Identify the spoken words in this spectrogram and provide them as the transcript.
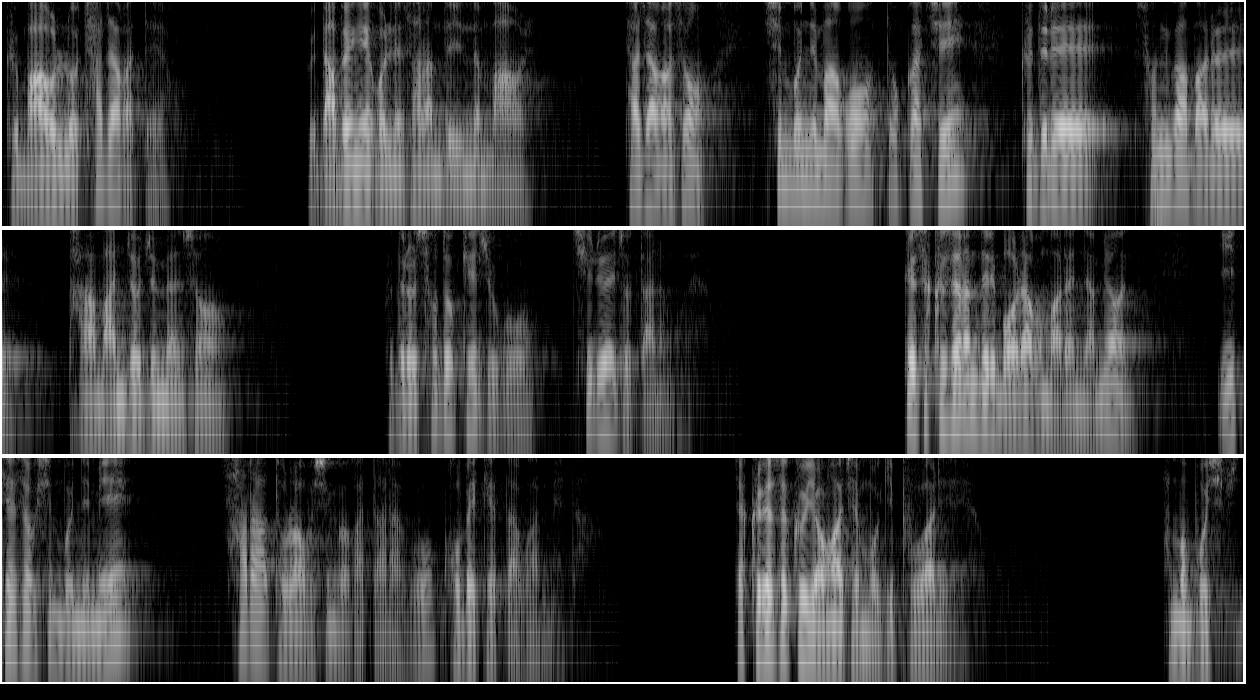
그 마을로 찾아갔대요. 그 나병에 걸린 사람들 있는 마을 찾아가서 신부님하고 똑같이 그들의 손과 발을 다 만져주면서 그들을 소독해주고 치료해줬다는 거예요. 그래서 그 사람들이 뭐라고 말했냐면 이태석 신부님이 살아 돌아오신 것 같다라고 고백했다고 합니다. 자, 그래서 그 영화 제목이 부활이에요. 한번 보십,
